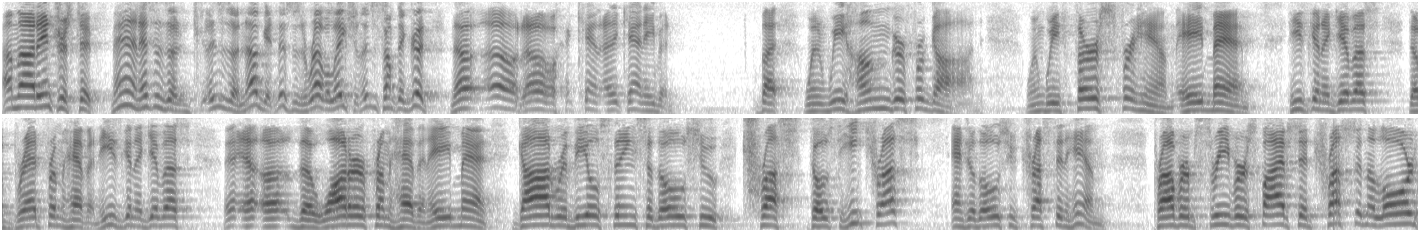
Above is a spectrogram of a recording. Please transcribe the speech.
I'm not interested. Man, this is a this is a nugget. This is a revelation. This is something good. No, oh no, I can't. I can't even. But when we hunger for God, when we thirst for Him, Amen. He's going to give us the bread from heaven. He's going to give us uh, uh, the water from heaven. Amen. God reveals things to those who trust, those He trusts and to those who trust in him. Proverbs 3, verse 5 said, Trust in the Lord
